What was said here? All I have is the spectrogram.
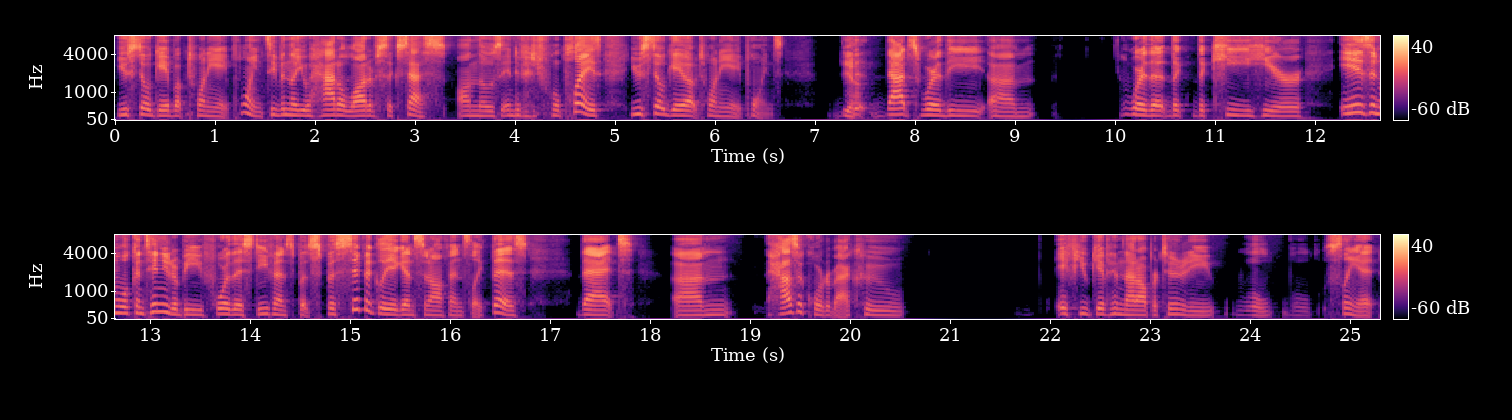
you still gave up 28 points, even though you had a lot of success on those individual plays. You still gave up 28 points. Yeah, Th- that's where the um, where the, the the key here is and will continue to be for this defense, but specifically against an offense like this that um, has a quarterback who, if you give him that opportunity, will will sling it.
